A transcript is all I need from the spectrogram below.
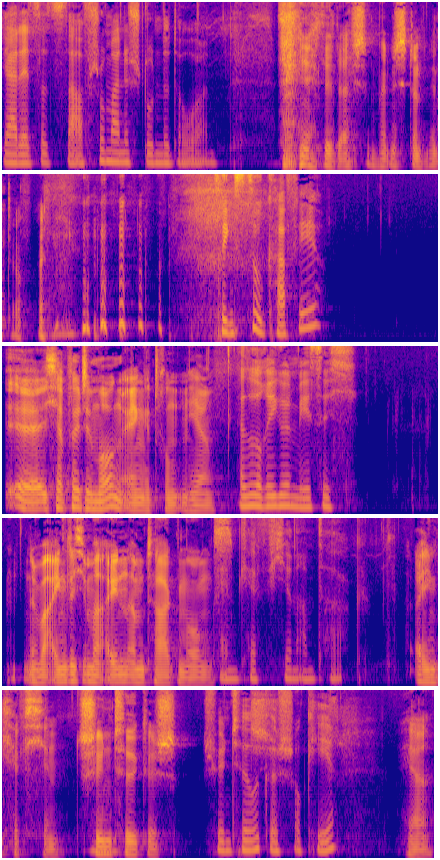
Ja, das, das darf schon mal eine Stunde dauern. ja, der darf schon mal eine Stunde dauern. Trinkst du Kaffee? Äh, ich habe heute Morgen eingetrunken, ja. Also regelmäßig Aber eigentlich immer einen am Tag morgens. ein Käffchen am Tag. Ein Käffchen. Schön türkisch. Schön türkisch, okay. Ja.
